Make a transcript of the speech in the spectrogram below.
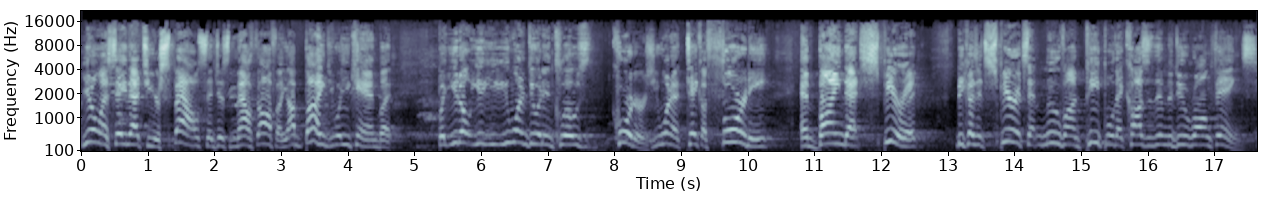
You don't want to say that to your spouse that just mouth off on you. I bind you. Well, you can, but, but you don't. You, you, you want to do it in closed quarters. You want to take authority and bind that spirit because it's spirits that move on people that causes them to do wrong things.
